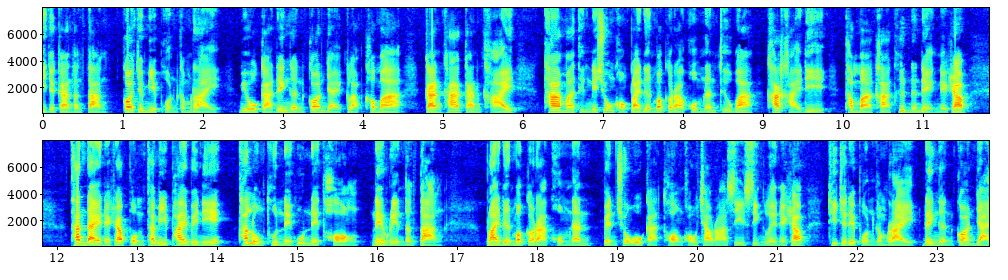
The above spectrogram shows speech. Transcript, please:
กิจการต่างๆ ก็จะมีผลกำไร มีโอกาสได้เงินก้อนใหญ่กลับเข้ามา การค้าการขาย ถ้ามาถึงในช่วงของปลายเดือนมกราคมนั้นถือว่าค้าขายดีทำมาค้าขึ้นนั่นเองนะครับ ท่านใดนะครับผมถ้ามีไพ่ใบนี้ ถ้าลงทุนในหุ้นในทองในเหรียญต่างๆ ปลายเดือนมกราคมนั้น เป็นช่วงโอกาสทองของชาวราศีสิงห์เลยนะครับ ที่จะได้ผลกำไรได้เงินก้อนใหญ่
